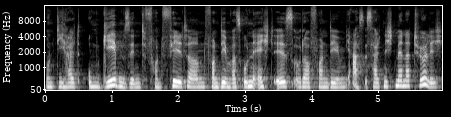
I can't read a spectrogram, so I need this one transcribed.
und die halt umgeben sind von Filtern, von dem, was unecht ist oder von dem, ja, es ist halt nicht mehr natürlich.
